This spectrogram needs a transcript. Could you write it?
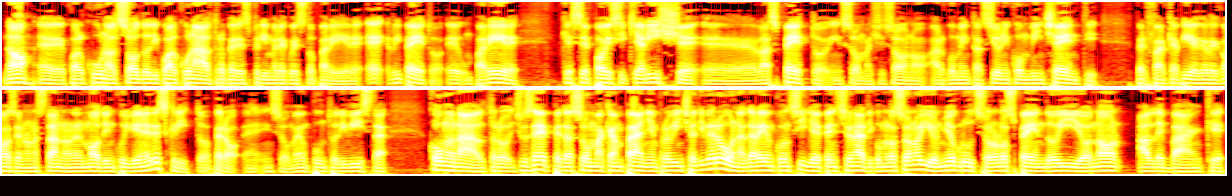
no? eh, qualcuno al soldo di qualcun altro per esprimere questo parere. È, ripeto, è un parere che se poi si chiarisce eh, l'aspetto, insomma, ci sono argomentazioni convincenti per far capire che le cose non stanno nel modo in cui viene descritto, però, eh, insomma, è un punto di vista come un altro. Giuseppe da Somma Campagna in provincia di Verona, darei un consiglio ai pensionati come lo sono io, il mio gruzzolo lo spendo io, non alle banche.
